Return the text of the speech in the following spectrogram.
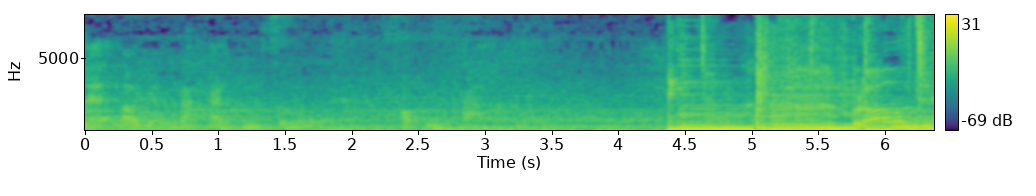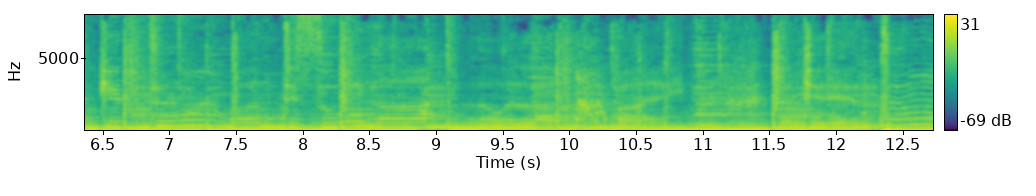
และเรายังรักกันอยู่เสมอ ขอบคุณค่ะ เราจะคิดถึงวันที่สวยงามเมื่อเวลาผ่านไปจะคิดถึง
